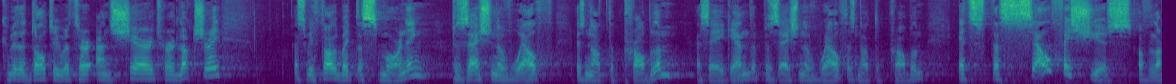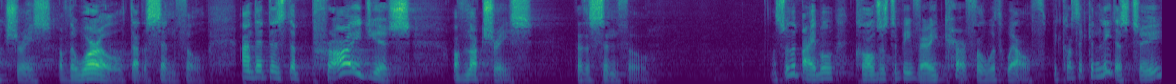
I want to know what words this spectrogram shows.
committed adultery with her and shared her luxury, as we thought about this morning, possession of wealth is not the problem. I say again, the possession of wealth is not the problem. It's the selfish use of luxuries of the world that is sinful. And it is the proud use of luxuries that is sinful. And so the Bible calls us to be very careful with wealth because it can lead us to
